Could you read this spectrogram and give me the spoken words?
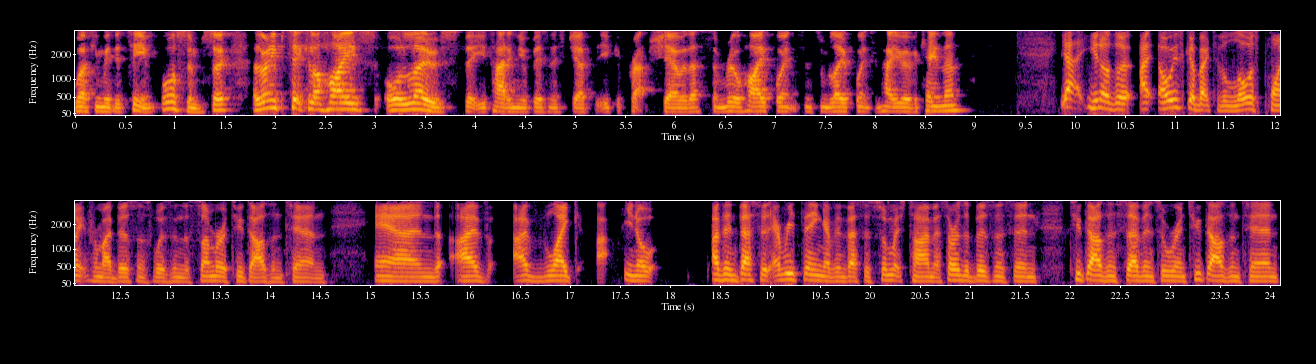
working with your team. Awesome. So, are there any particular highs or lows that you've had in your business, Jeb, that you could perhaps share with us? Some real high points and some low points, and how you overcame them. Yeah, you know, the I always go back to the lowest point for my business was in the summer of 2010 and I've I've like you know I've invested everything. I've invested so much time. I started the business in 2007, so we're in 2010.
